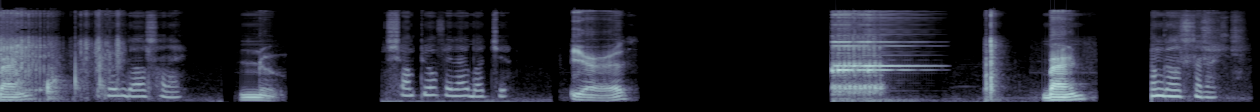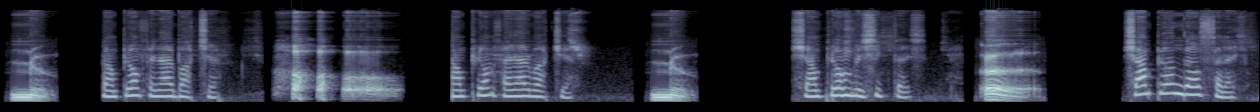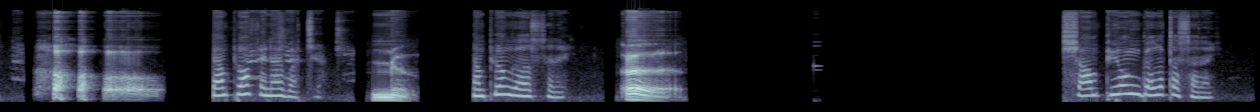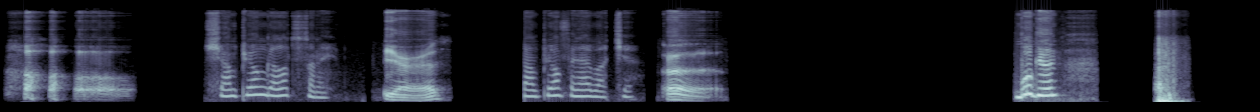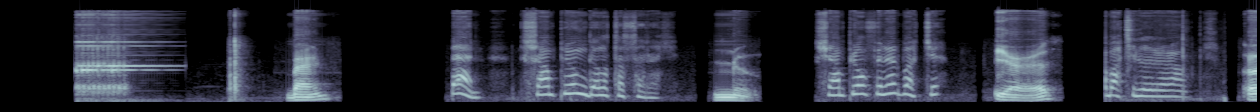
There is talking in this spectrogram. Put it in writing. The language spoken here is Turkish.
Ben. Şampiyon Galatasaray. No. Şampiyon Fenerbahçe. Yes. Ben. Şampiyon Galatasaray. No. Şampiyon Fenerbahçe. Şampiyon Fenerbahçe. No. Şampiyon Beşiktaş. Uh. Şampiyon Galatasaray. Şampiyon Fenerbahçe. No. Şampiyon Galatasaray. Uh. Şampiyon Galatasaray. Şampiyon Galatasaray. Yes. Şampiyon Fenerbahçe. Uh. Bugün Ben. ben şampiyon Galatasaray. No. Şampiyon Fenerbahçe. Yes. Fenerbahçelilere almış. Uh.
